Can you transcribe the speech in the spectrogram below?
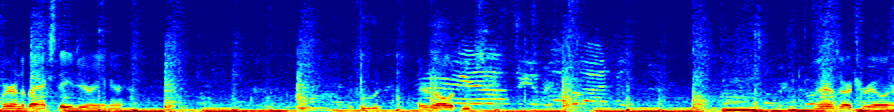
We're in the backstage area here. There's all the peeps. There's our trailer.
